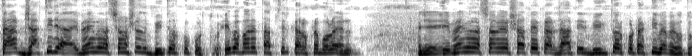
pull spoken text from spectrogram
তার জাতিরা ইব্রাহিম আসলামের সাথে বিতর্ক করতো। এ ব্যাপারে তাফসির কারকরা বলেন যে, ইব্রাহিম আসলামের সাথে তার জাতির বিতর্কটা কীভাবে হতো?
